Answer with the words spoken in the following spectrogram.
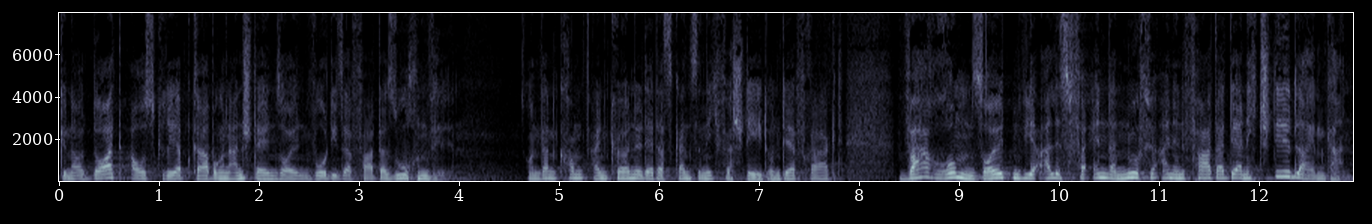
genau dort Ausgrabungen anstellen sollen, wo dieser Vater suchen will. Und dann kommt ein Colonel, der das Ganze nicht versteht und der fragt, warum sollten wir alles verändern nur für einen Vater, der nicht still bleiben kann?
